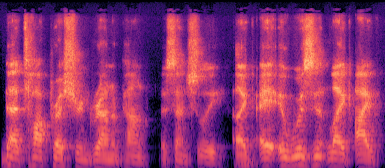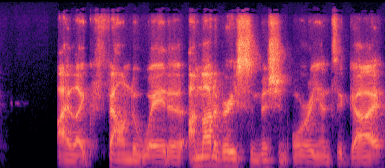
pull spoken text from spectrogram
that top pressure and ground and pound, essentially. Like it wasn't like I, I like found a way to. I'm not a very submission oriented guy.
